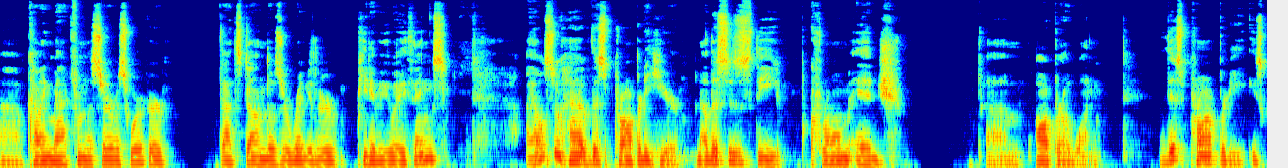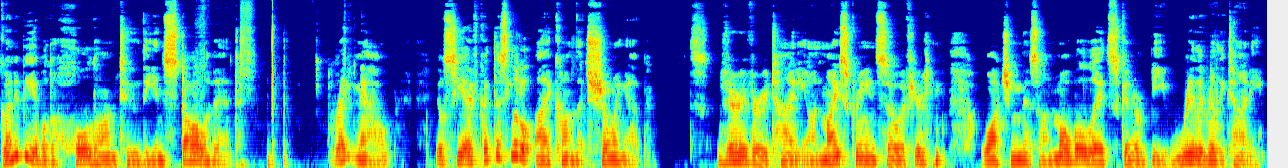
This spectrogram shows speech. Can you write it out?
uh, coming back from the service worker. That's done. Those are regular PWA things. I also have this property here. Now this is the Chrome Edge um, Opera one. This property is going to be able to hold on to the install event. Right now, you'll see I've got this little icon that's showing up. It's very, very tiny on my screen, so if you're watching this on mobile, it's going to be really, really tiny.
